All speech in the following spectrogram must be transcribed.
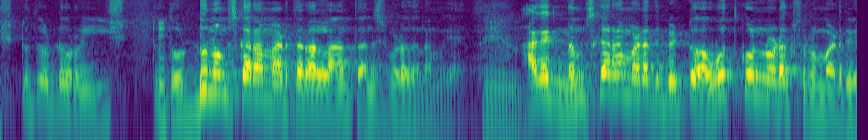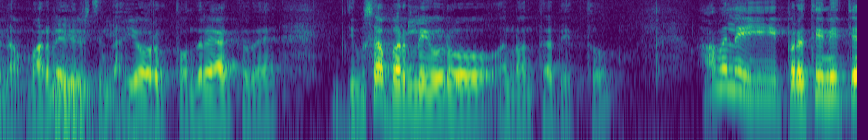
ಇಷ್ಟು ದೊಡ್ಡವರು ಇಷ್ಟು ದೊಡ್ಡ ನಮಸ್ಕಾರ ಮಾಡ್ತಾರಲ್ಲ ಅಂತ ಅನಿಸ್ಬಿಡೋದು ನಮಗೆ. ಹಾಗಾಗಿ ನಮಸ್ಕಾರ ಮಾಡೋದು ಬಿಟ್ಟು ಅವತ್ಕೊಂಡು ನೋಡೋಕೆ ಶುರು ಮಾಡಿದ್ವಿ ನಾವು ಮಾರನೇ ದಿವಸದಿಂದ. ಅಯ್ಯೋ ಅವ್ರಿಗೆ ತೊಂದರೆ ಆಗ್ತದೆ. ದಿವಸ ಬರಲಿ ಇವರು ಅನ್ನೋಂಥದ್ದಿತ್ತು ಆಮೇಲೆ ಈ ಪ್ರತಿನಿತ್ಯ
